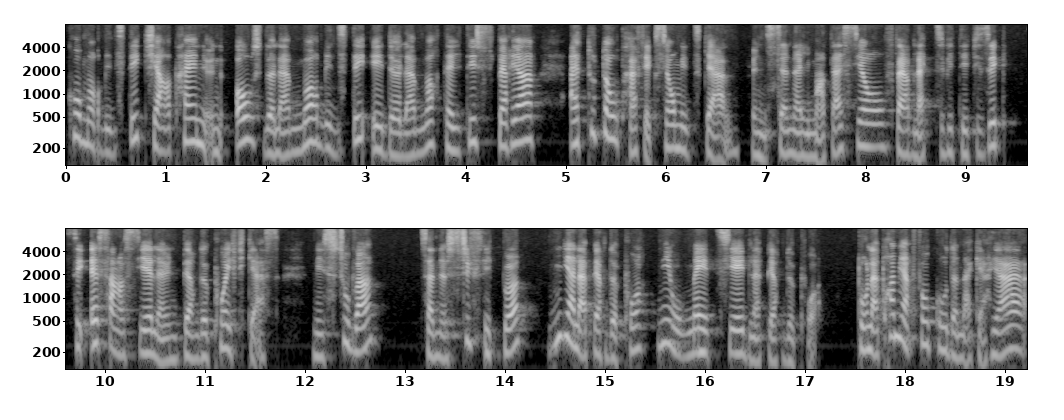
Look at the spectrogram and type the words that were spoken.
comorbidités qui entraînent une hausse de la morbidité et de la mortalité supérieure à toute autre affection médicale. Une saine alimentation, faire de l'activité physique, c'est essentiel à une perte de poids efficace. Mais souvent, ça ne suffit pas ni à la perte de poids, ni au maintien de la perte de poids. Pour la première fois au cours de ma carrière,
